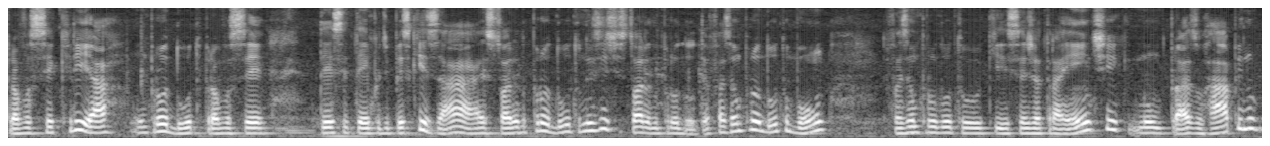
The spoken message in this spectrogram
para você criar um produto, para você ter esse tempo de pesquisar a história do produto. Não existe história do produto, é fazer um produto bom, fazer um produto que seja atraente, num prazo rápido,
